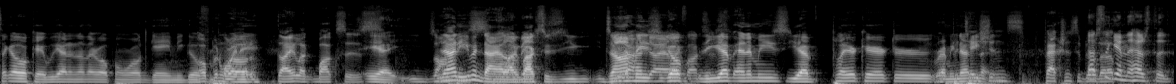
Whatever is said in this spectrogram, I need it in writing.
It's like, oh, okay, we got another open world game. You go Open from point world dialogue boxes. Yeah, you- not even dialogue Zombies. boxes. You don't zombies. You, go. boxes. You have enemies. You have player characters. I mean, not- reputations, factions to build that's the game that has the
